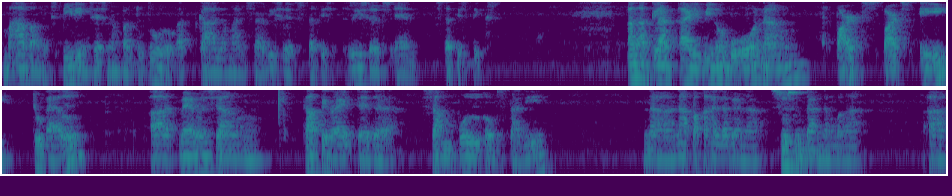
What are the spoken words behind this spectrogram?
mahabang experiences ng pagtuturo at kaalaman sa research, statis- research and statistics. Ang aklat ay binubuo ng parts, parts A to L. At meron siyang copyrighted uh, sample of study na napakahalaga na susundan ng mga uh,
